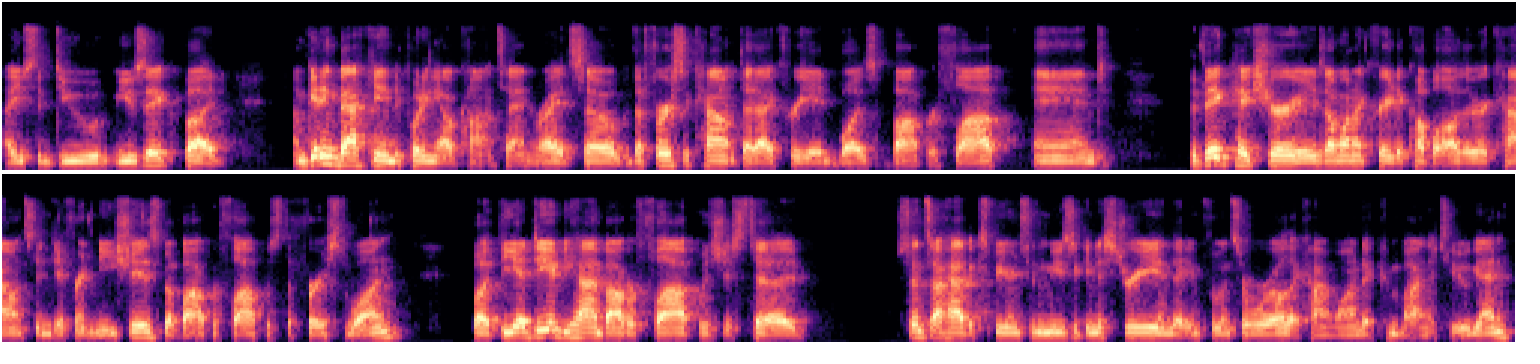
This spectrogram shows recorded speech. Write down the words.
I used to do music, but I'm getting back into putting out content, right? So the first account that I created was Bop or Flop, and the big picture is I want to create a couple other accounts in different niches, but Bop or Flop was the first one. But the idea behind Bop or Flop was just to, since I have experience in the music industry and the influencer world, I kind of wanted to combine the two again.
